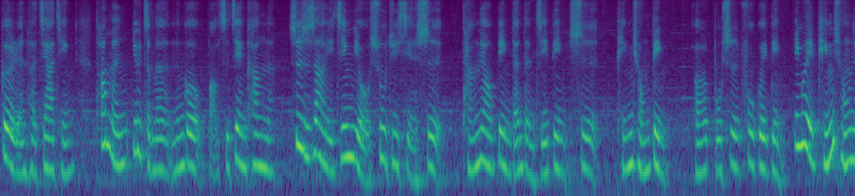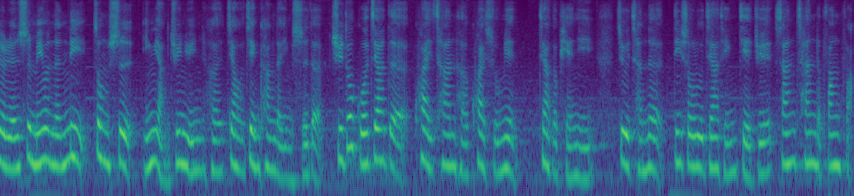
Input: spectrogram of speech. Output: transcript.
个人和家庭，他们又怎么能够保持健康呢？事实上，已经有数据显示，糖尿病等等疾病是贫穷病，而不是富贵病。因为贫穷的人是没有能力重视营养均匀和较健康的饮食的。许多国家的快餐和快熟面。价格便宜就成了低收入家庭解决三餐的方法，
